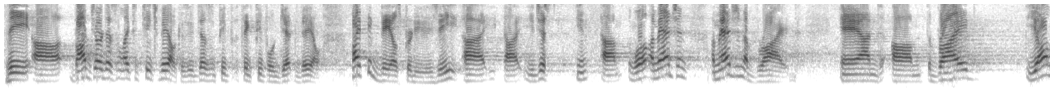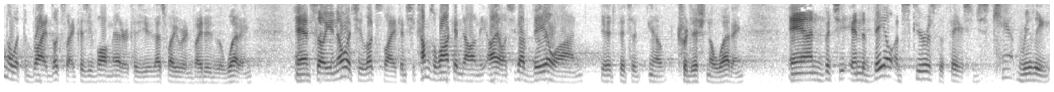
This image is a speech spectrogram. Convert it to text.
the, uh, Bob Johr doesn't like to teach veil because he doesn't pe- think people get veil. I think veil's pretty easy. Uh, uh you just, in, um, well, imagine, imagine a bride. And um, the bride you all know what the bride looks like because you've all met her because that's why you were invited to the wedding. And so you know what she looks like. And she comes walking down the aisle and she's got veil on if it's a you know traditional wedding. And but she, and the veil obscures the face. You just can't really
